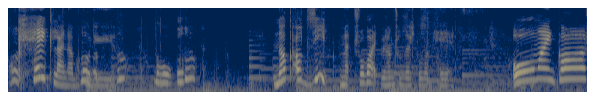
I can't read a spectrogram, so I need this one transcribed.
Okay, kleiner Brudi. Knockout Sieg. Match vorbei. Wir haben schon gleich gewonnen. Hä? Oh mein Gott.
